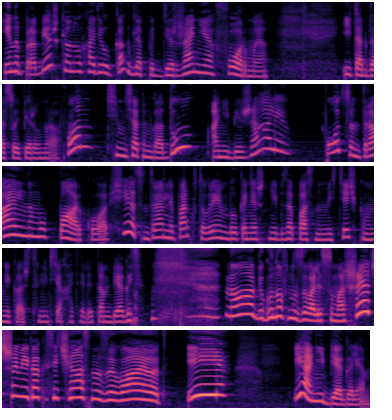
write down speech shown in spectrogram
и на пробежке он выходил как для поддержания формы. И тогда свой первый марафон в 70-м году они бежали по Центральному парку. Вообще, Центральный парк в то время был, конечно, небезопасным местечком, и мне кажется, не все хотели там бегать. Но бегунов называли сумасшедшими, как сейчас называют, и и они бегали.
